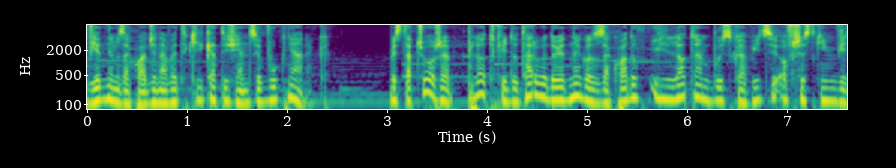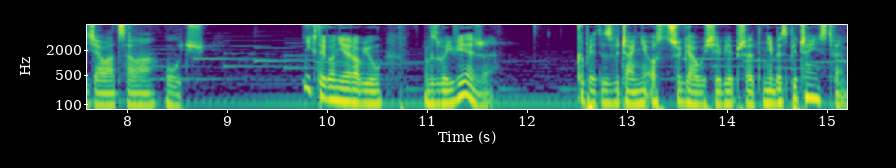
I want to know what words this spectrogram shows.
W jednym zakładzie nawet kilka tysięcy włókniarek. Wystarczyło, że plotki dotarły do jednego z zakładów i lotem błyskawicy o wszystkim wiedziała cała łódź. Nikt tego nie robił w złej wierze. Kobiety zwyczajnie ostrzegały siebie przed niebezpieczeństwem.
